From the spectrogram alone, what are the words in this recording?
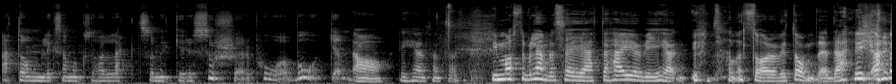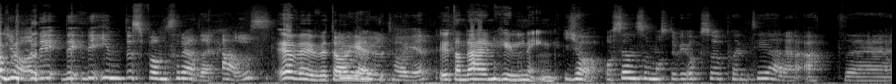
att de liksom också har lagt så mycket resurser på boken. Ja, det är helt fantastiskt. Vi måste väl ändå säga att det här gör vi utan att Sara vet om det. här ja, det, det, vi är inte sponsrade alls. Överhuvudtaget. Överhuvudtaget. Utan det här är en hyllning. Ja, och sen så måste vi också poängtera att eh,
